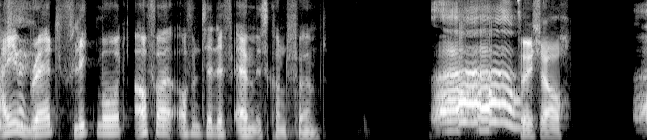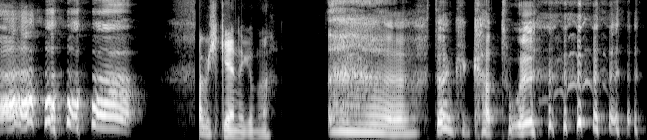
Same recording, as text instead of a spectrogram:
I Am Bread, Flick Mode auf, auf dem ZFM ist confirmed. Ah. Sehe ich auch. Ah. Habe ich gerne gemacht. Ah, Danke, Cut-Tool.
